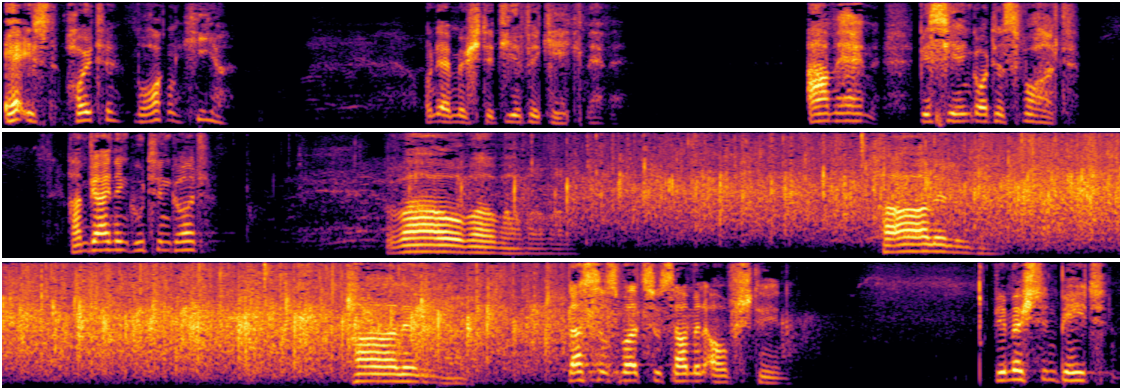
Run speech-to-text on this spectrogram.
Er ist heute Morgen hier. Und er möchte dir begegnen. Amen. Bis hier in Gottes Wort. Haben wir einen guten Gott? Wow, wow, wow, wow. wow. Halleluja. Halleluja. Lass uns mal zusammen aufstehen. Wir möchten beten.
